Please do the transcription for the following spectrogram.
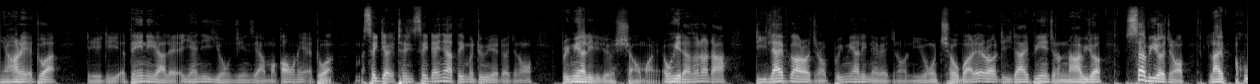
များတဲ့အတွက် ဒီဒီအသင်းတွေကလည်းအရင်ကြီးယုံကျင်စရာမကောင်းတဲ့အတွက်စိတ်ကြိုက်စိတ်တိုင်းကြတိတ်မတွေ့တဲ့အတွက်ကျွန်တော် Premier League တွေတော့ရှောင်ပါတယ်။ Okay ဒါဆိုတော့ဒါဒီ live ကတော့ကျွန်တော် Premier League နဲ့ပဲကျွန်တော်ညီကုန်းချုပ်ပါတယ်။အဲ့တော့ဒီ live ပြီးရင်ကျွန်တော်နားပြီးတော့ဆက်ပြီးတော့ကျွန်တော် live အခု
